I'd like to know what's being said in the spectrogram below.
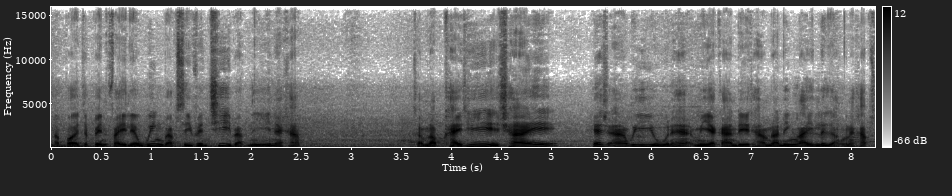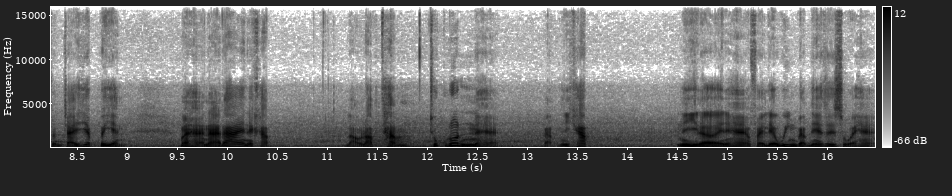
ถ้าเปิดจะเป็นไฟเลี้ยววิ่งแบบซีเฟนชี่แบบนี้นะครับ สำหรับใครที่ใช้ HRV อยู่นะฮะ มีอาการ daytime running light เหลืองนะครับ สนใจที่จะเปลี่ยนมาหานาได้นะครับ เรารับทำทุกรุ่นนะฮะ แบบนี้ครับ นี่เลยนะฮะ ไฟเลี้ยววิ่งแบบนี้สวยๆฮะ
